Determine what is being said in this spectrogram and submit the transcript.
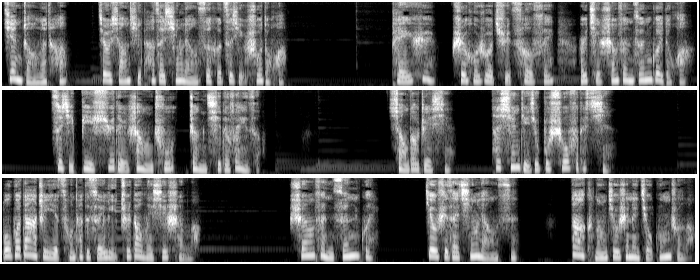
见着了他，就想起他在清凉寺和自己说的话。裴玉日后若娶侧妃，而且身份尊贵的话，自己必须得让出正妻的位子。想到这些，他心底就不舒服的紧。不过大致也从他的嘴里知道了些什么。身份尊贵，就是在清凉寺，大可能就是那九公主了。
